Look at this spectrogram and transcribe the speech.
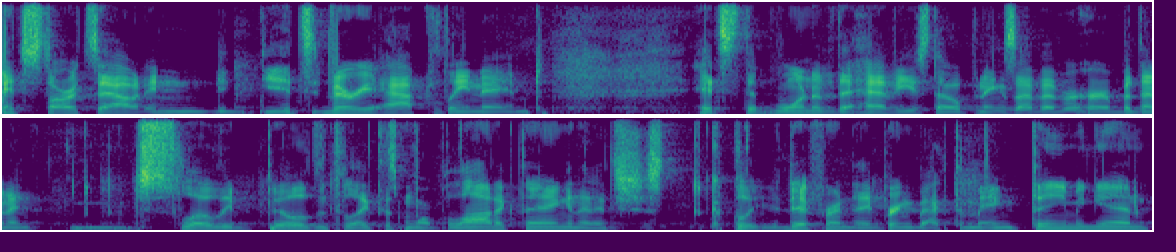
it starts out and it's very aptly named. It's the, one of the heaviest openings I've ever heard, but then it slowly builds into like this more melodic thing, and then it's just completely different. They bring back the main theme again.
